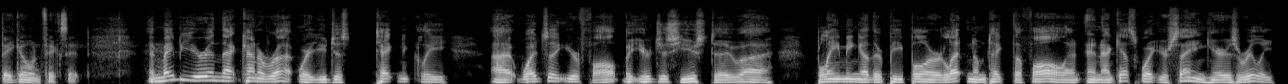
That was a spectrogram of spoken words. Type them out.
they go and fix it. And maybe you're in that kind of rut where you just technically, uh, it wasn't your fault, but you're just used to, uh, blaming other people or letting them take the fall. And, and I guess what you're saying here is really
